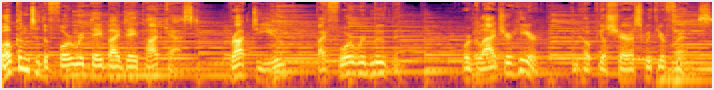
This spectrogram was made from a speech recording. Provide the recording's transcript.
Welcome to the Forward Day by Day podcast, brought to you by Forward Movement. We're glad you're here and hope you'll share us with your friends.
